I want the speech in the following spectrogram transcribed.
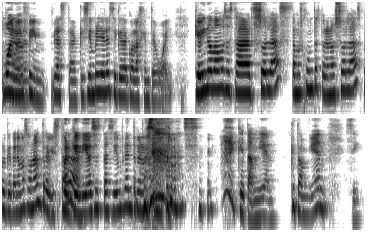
Bueno, en fin, ya está. Que siempre ya se queda con la gente guay. Que hoy no vamos a estar solas, estamos juntas, pero no solas, porque tenemos a una entrevistada. Porque Dios está siempre entre nosotros. que también. Que también. Sí.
